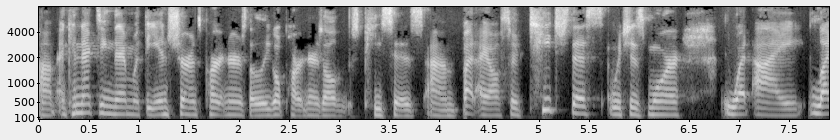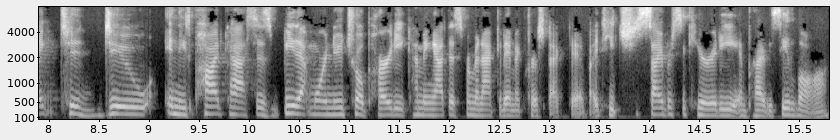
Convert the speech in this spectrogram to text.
um, and connecting them with the insurance partners, the legal partners, all those pieces. Um, but I also teach this, which is more what I like to do in these podcasts is be that more neutral party coming at this from an academic perspective. I teach cybersecurity and privacy law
